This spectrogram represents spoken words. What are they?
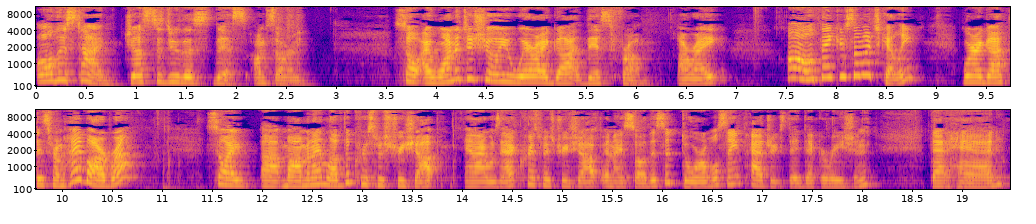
All this time just to do this, this. I'm sorry. So I wanted to show you where I got this from. All right. Oh, thank you so much, Kelly. Where I got this from. Hi, Barbara. So I, uh, mom and I love the Christmas tree shop, and I was at Christmas tree shop and I saw this adorable St. Patrick's Day decoration that had,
